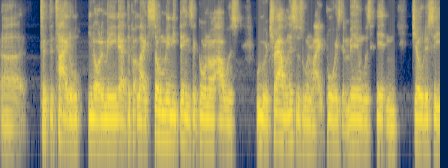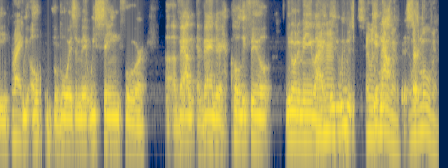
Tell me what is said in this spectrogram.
uh, took the title, you know what I mean? At the like so many things that going on. I was we were traveling. This is when like Boyz II Men was hitting Jodeci. Right. We opened for Boyz II Men. We sing for uh, Val- Evander Holyfield. You know what I mean? Like Mhm. it- we was just It was getting moving. out. It was moving.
